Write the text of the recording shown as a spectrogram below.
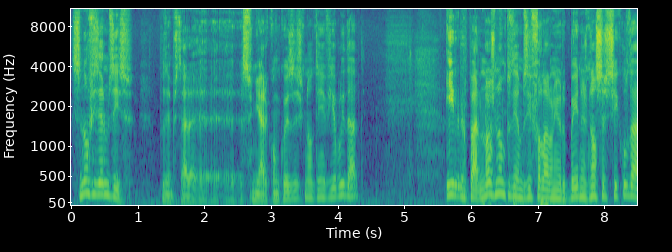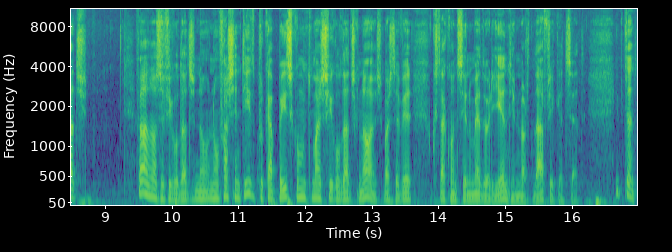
Se não fizermos isso, podemos estar a, a, sonhar com coisas que não têm viabilidade. E repare, nós não podemos ir falar à União Europeia nas nossas dificuldades. Falar das nossas dificuldades não, não faz sentido, porque há países com muito mais dificuldades que nós. Basta ver o que está a acontecer no Médio Oriente e no Norte da África, etc. E, portanto,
